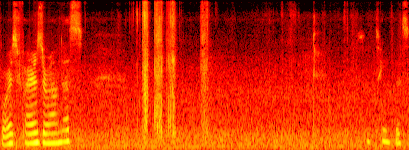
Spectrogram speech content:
forest fires around us. So take this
